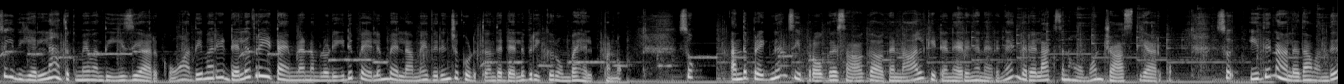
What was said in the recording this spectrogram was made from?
ஸோ இது எல்லாத்துக்குமே வந்து ஈஸியாக இருக்கும். அதே மாதிரி டெலிவரி டைமில் நம்மளோட இடுப்பு எலும்பு எல்லாமே விரிஞ்சு கொடுத்து அந்த டெலிவரிக்கு ரொம்ப ஹெல்ப் பண்ணும். ஸோ அந்த ப்ரெக்னன்சி ப்ரோக்ரஸ் ஆக ஆக நாள் கிட்ட நெருங்க நெருங்க இந்த ரிலாக்ஸன் ஹோமோன் ஜாஸ்தியாக இருக்கும். ஸோ இதனால தான் வந்து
